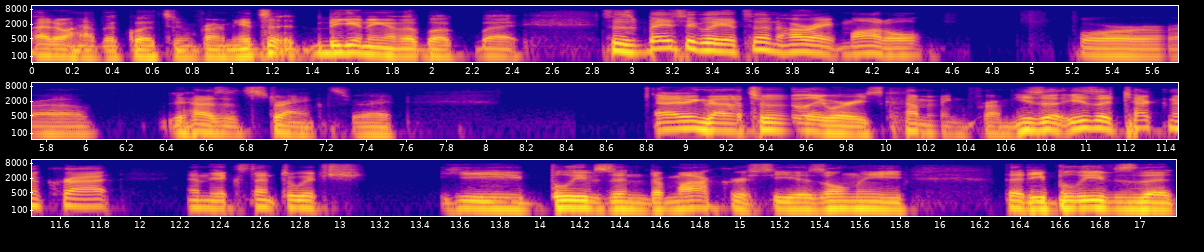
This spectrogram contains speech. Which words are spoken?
I don't have the quotes in front of me. It's at the beginning of the book, but it says basically it's an all right model for uh, it has its strengths, right? And I think that's really where he's coming from. He's a he's a technocrat, and the extent to which he believes in democracy is only that he believes that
